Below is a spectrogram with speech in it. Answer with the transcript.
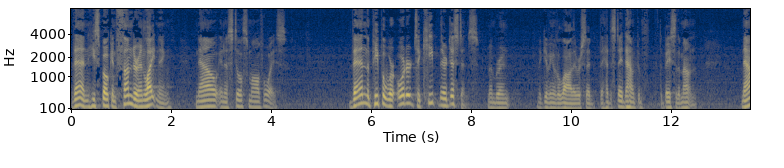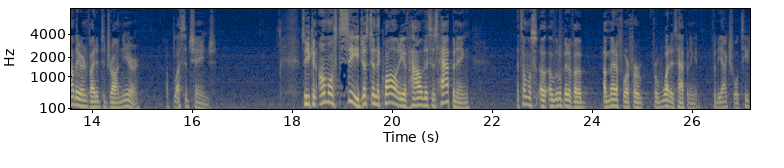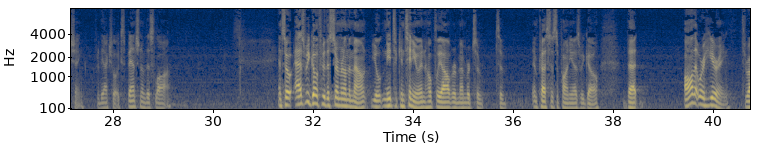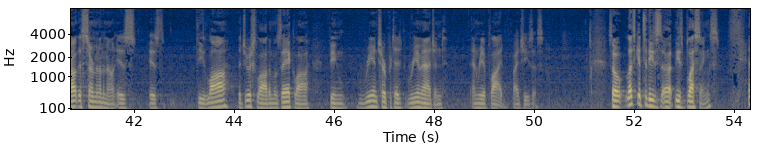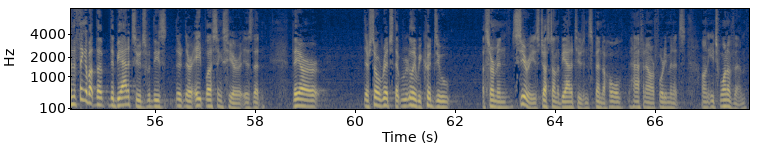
Then he spoke in thunder and lightning, now in a still small voice. Then the people were ordered to keep their distance. Remember, in the giving of the law, they were said they had to stay down at the, the base of the mountain. Now they are invited to draw near. A blessed change. So you can almost see, just in the quality of how this is happening, it's almost a, a little bit of a, a metaphor for, for what is happening, for the actual teaching, for the actual expansion of this law. And so, as we go through the Sermon on the Mount, you'll need to continue, and hopefully, I'll remember to, to impress this upon you as we go, that all that we're hearing throughout this Sermon on the Mount is, is the law, the Jewish law, the Mosaic law, being reinterpreted, reimagined, and reapplied by Jesus. So let's get to these, uh, these blessings. And the thing about the, the Beatitudes with these, there, there, are eight blessings here, is that they are they're so rich that really we could do a sermon series just on the Beatitudes and spend a whole half an hour, 40 minutes on each one of them.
